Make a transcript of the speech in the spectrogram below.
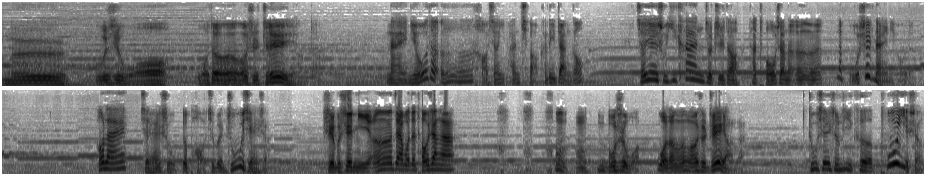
哞，不是我，我的嗯嗯是这样的。奶牛的嗯嗯好像一盘巧克力蛋糕。小鼹鼠一看就知道，它头上的嗯嗯那不是奶牛的。后来，小鼹鼠又跑去问猪先生：“是不是你嗯嗯在我的头上啊？”“哼嗯，不是我，我的嗯嗯是这样的。”猪先生立刻“噗”一声，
